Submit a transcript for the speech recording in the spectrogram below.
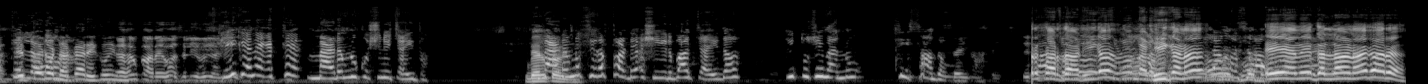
ਇੱਥੇ ਲੜੋ ਨਾ। ਘਰ ਹੀ ਕੋਈ ਇਹੋ ਘਰ ਇਹੋ ਅਸਲੀ ਹੋਈ ਠੀਕ ਹੈ ਨਾ ਇੱਥੇ ਮੈਡਮ ਨੂੰ ਕੁਝ ਨਹੀਂ ਚਾਹੀਦਾ। ਬਿਲਕੁਲ ਮੈਡਮ ਨੂੰ ਸਿਰਫ ਤੁਹਾਡੇ ਆਸ਼ੀਰਵਾਦ ਚਾਹੀਦਾ ਕਿ ਤੁਸੀਂ ਮੈਨੂੰ ਸੀਸਾਂ ਦਿਓ ਕਰਦਾ ਠੀਕ ਆ? ਠੀਕ ਆ ਨਾ? ਇਹ ਐਵੇਂ ਗੱਲਾਂ ਨਾ ਕਰ।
